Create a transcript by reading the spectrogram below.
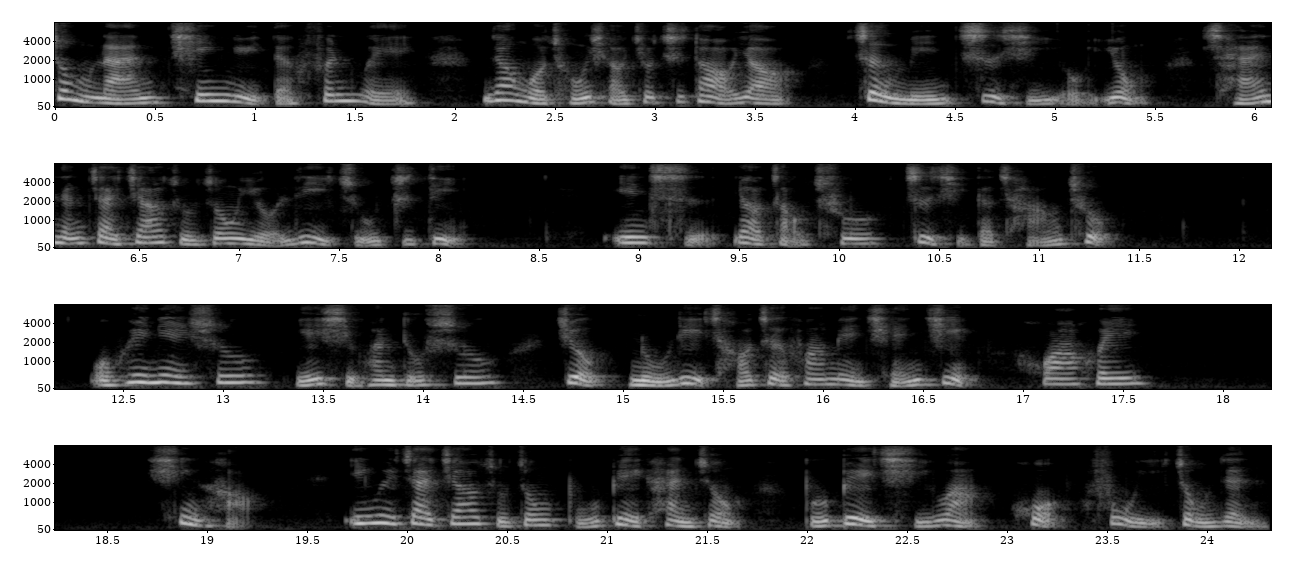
重男轻女的氛围，让我从小就知道要证明自己有用，才能在家族中有立足之地。因此，要找出自己的长处。我会念书，也喜欢读书，就努力朝这方面前进发挥。幸好，因为在家族中不被看重、不被期望或赋予重任，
